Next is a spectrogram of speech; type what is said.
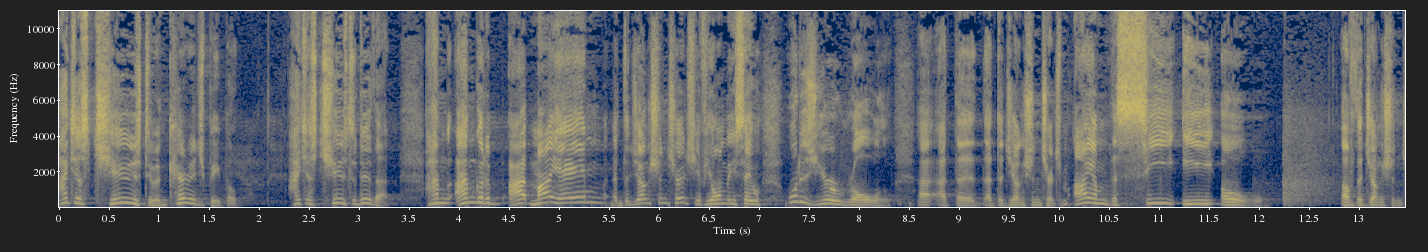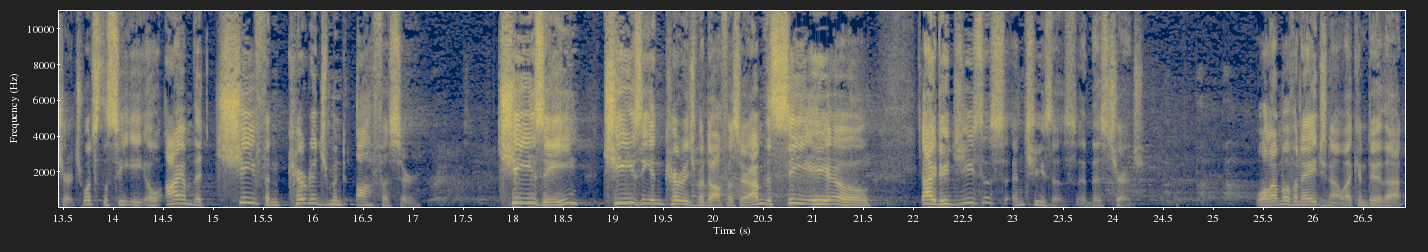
I just choose to encourage people. I just choose to do that. I'm, I'm going to, my aim at the Junction Church, if you want me to say, what is your role uh, at, the, at the Junction Church? I am the CEO of the Junction Church. What's the CEO? I am the Chief Encouragement Officer. Cheesy cheesy encouragement officer. I'm the CEO. I do Jesus and Jesus in this church. Well, I'm of an age now, I can do that.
